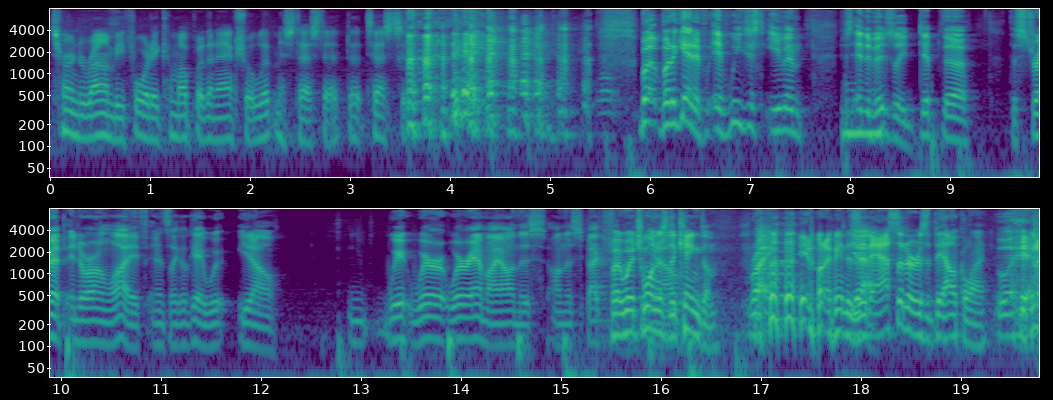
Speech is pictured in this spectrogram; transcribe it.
turned around before they come up with an actual litmus test that, that tests it. But but again, if if we just even just individually dip the the strip into our own life, and it's like, okay, we, you know, where where where am I on this on this spectrum? But which one you is the kingdom? Right. you know what I mean? Is it acid or is it the alkaline? Well, yeah.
